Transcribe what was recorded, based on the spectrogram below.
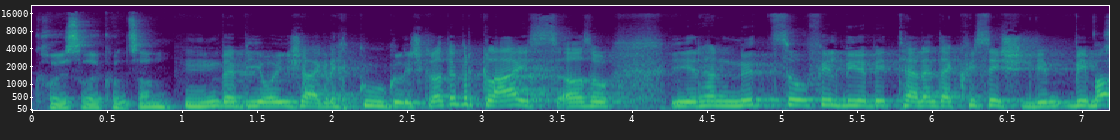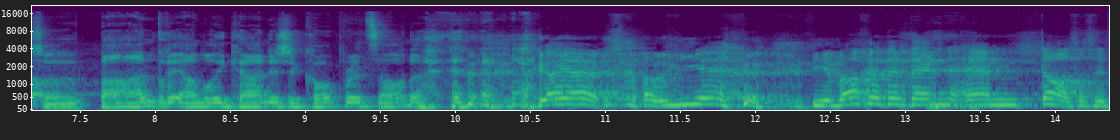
größere Konzern. Mhm, weil bei euch ist eigentlich Google ist gerade über Gleis. Also ihr habt nicht so viel Mühe mit Talent Acquisition. Wie, wie so ein paar andere amerikanische Corporates auch noch. ja, ja, aber wie, wie macht ihr denn ähm, das? Also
